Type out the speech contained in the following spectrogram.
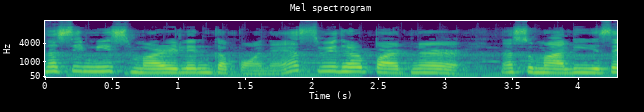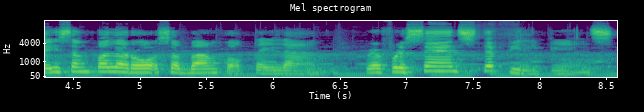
na si Miss Marilyn Capones with her partner na sumali sa isang palaro sa Bangkok, Thailand represents the Philippines.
